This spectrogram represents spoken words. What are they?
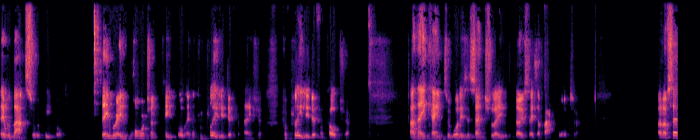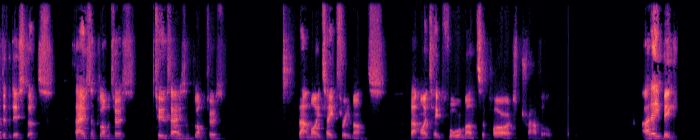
They were that sort of people. They were important people in a completely different nation, completely different culture. And they came to what is essentially, in those days, a backwater. And I've said the distance 1,000 kilometers, 2,000 kilometers. That might take three months. That might take four months of hard travel at a big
